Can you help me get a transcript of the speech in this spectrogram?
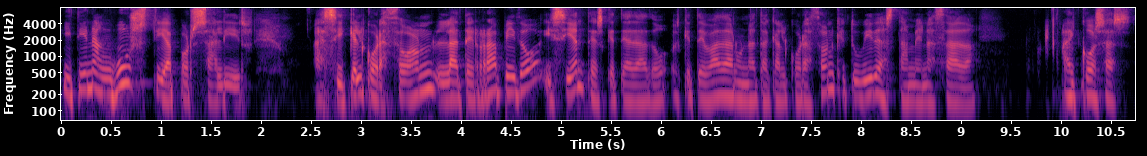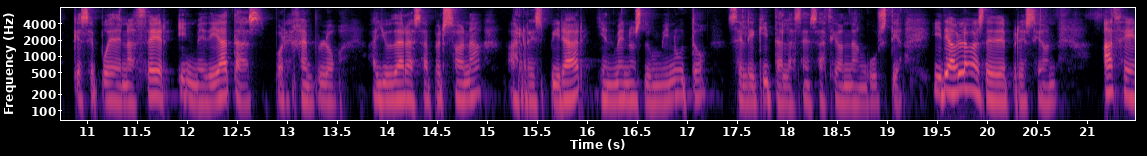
y tiene angustia por salir. Así que el corazón late rápido y sientes que te, ha dado, que te va a dar un ataque al corazón, que tu vida está amenazada. Hay cosas que se pueden hacer inmediatas, por ejemplo, ayudar a esa persona a respirar y en menos de un minuto se le quita la sensación de angustia. Y te hablabas de depresión. Hace,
